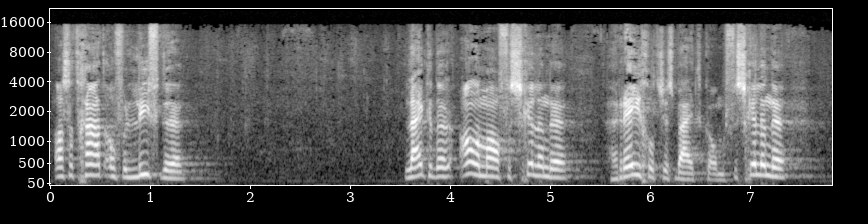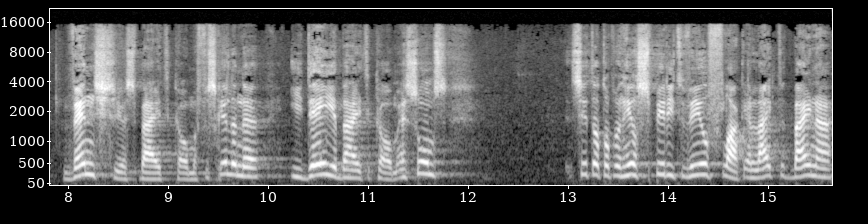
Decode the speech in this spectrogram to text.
als het gaat over liefde, lijken er allemaal verschillende regeltjes bij te komen, verschillende wensjes bij te komen, verschillende ideeën bij te komen. En soms zit dat op een heel spiritueel vlak en lijkt het bijna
